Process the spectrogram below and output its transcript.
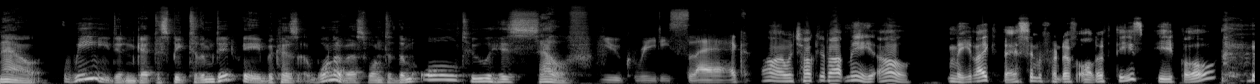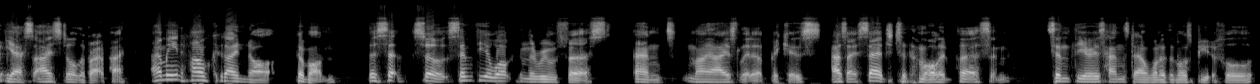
Now, we didn't get to speak to them, did we? Because one of us wanted them all to himself. you greedy slag. Oh, we're talking about me. Oh, me like this in front of all of these people? yes, I stole the Brat Pack. I mean, how could I not? Come on. Se- so, Synthia walked in the room first, and my eyes lit up because, as I said to them all in person, Synthia is hands down one of the most beautiful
